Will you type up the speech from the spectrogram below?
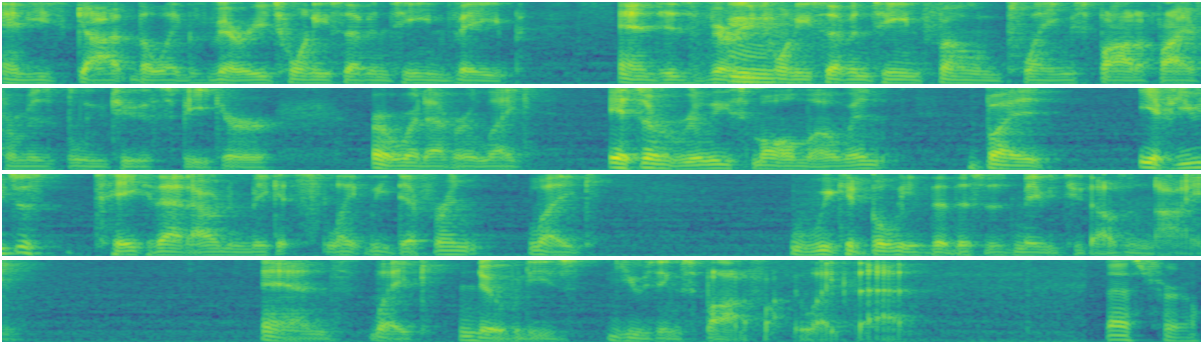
and he's got the like very 2017 vape and his very hmm. 2017 phone playing Spotify from his Bluetooth speaker or whatever. Like it's a really small moment, but if you just take that out and make it slightly different, like we could believe that this is maybe 2009 and like nobody's using Spotify like that. That's true.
